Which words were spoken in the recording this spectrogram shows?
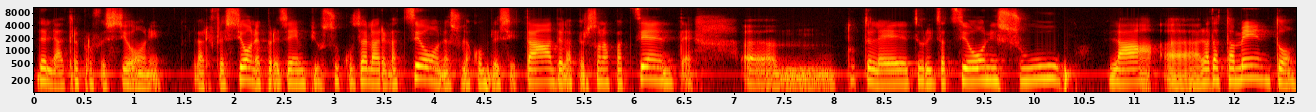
delle altre professioni la riflessione per esempio su cos'è la relazione, sulla complessità della persona paziente, ehm, tutte le teorizzazioni sull'adattamento, eh,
